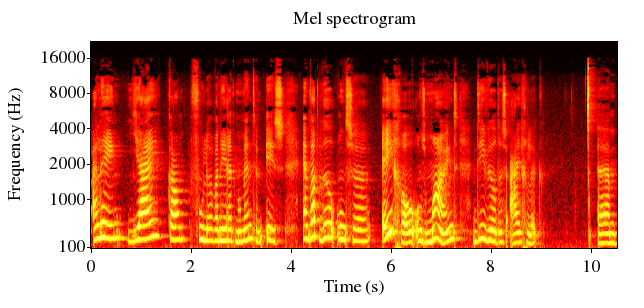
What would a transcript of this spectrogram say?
Alleen jij kan voelen wanneer het momentum is. En wat wil onze ego, onze mind, die wil dus eigenlijk. Um,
